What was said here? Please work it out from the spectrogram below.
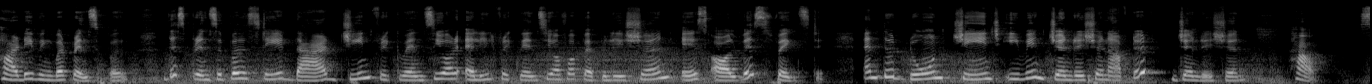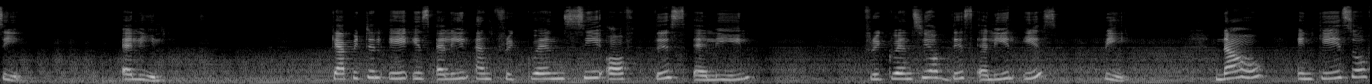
Hardy-Weinberg principle. This principle states that gene frequency or allele frequency of a population is always fixed and they don't change even generation after generation. How? See, allele. Capital A is allele and frequency of this allele frequency of this allele is P. Now, in case of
